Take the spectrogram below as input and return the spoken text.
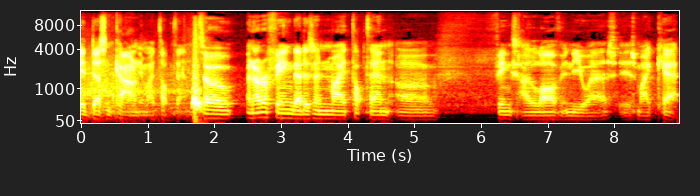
it doesn't count in my top 10 so another thing that is in my top 10 of things i love in the us is my cat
